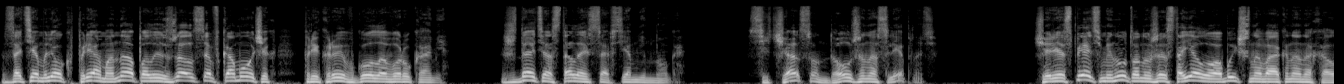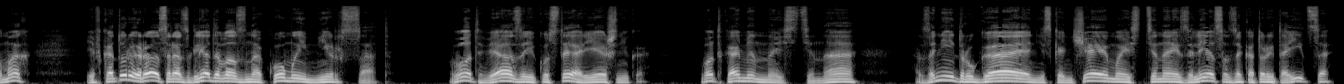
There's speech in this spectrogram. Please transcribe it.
затем лег прямо на пол и сжался в комочек, прикрыв голову руками. Ждать осталось совсем немного. Сейчас он должен ослепнуть. Через пять минут он уже стоял у обычного окна на холмах и в который раз разглядывал знакомый мир сад. Вот вязы и кусты орешника — вот каменная стена, а за ней другая, нескончаемая стена из леса, за которой таится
